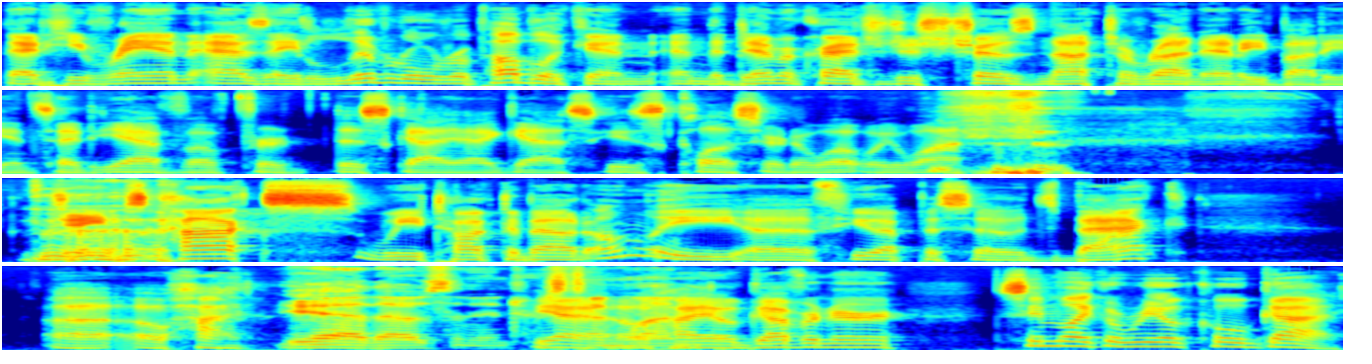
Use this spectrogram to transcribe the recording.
that he ran as a liberal Republican, and the Democrats just chose not to run anybody and said, "Yeah, vote for this guy. I guess he's closer to what we want." James Cox, we talked about only a few episodes back. Uh, Ohio, Yeah, that was an interesting yeah, one. Ohio governor seemed like a real cool guy.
